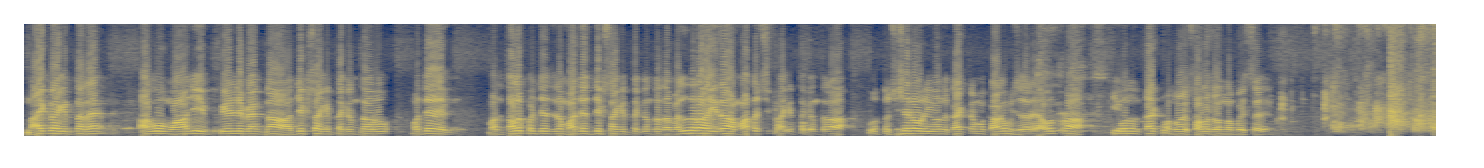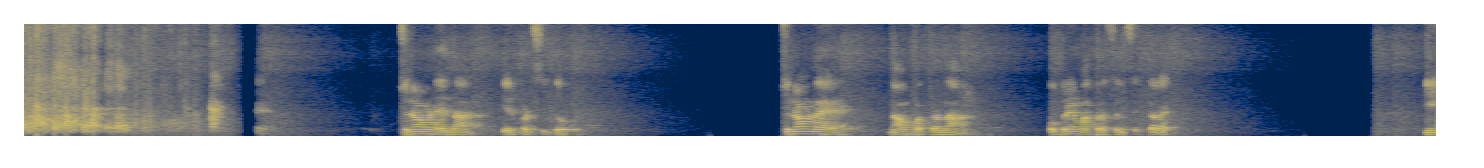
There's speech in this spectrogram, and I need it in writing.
ನಾಯಕರಾಗಿರ್ತಾರೆ. ಹಾಗೂ ಮಾಜಿ ಪಿ ಎಲ್ ಡಿ ಬ್ಯಾಂಕ್ನ ಅಧ್ಯಕ್ಷರಾಗಿರ್ತಕ್ಕಂಥವ್ರು, ಮತ್ತೆ, ಮತ್ತು ತಾಲೂಕ್ ಪಂಚಾಯತಿನ ಮಾಜಿ ಅಧ್ಯಕ್ಷ ಆಗಿರ್ತಕ್ಕಂಥ ನಮ್ಮೆಲ್ಲರ ಹಿರಿಯ ಮಾತೃಶಿಗಳಾಗಿರ್ತಕ್ಕಂಥ ಇವತ್ತು ಶಿಷ್ಯನವರು ಈ ಒಂದು ಕಾರ್ಯಕ್ರಮಕ್ಕೆ ಆಗಮಿಸಿದ್ದಾರೆ. ಅವರು ಕೂಡ ಈ ಒಂದು ಕಾರ್ಯಕ್ರಮದ ಸ್ವಾಗತವನ್ನು ಬಯಸ್ತಾ ಇದ್ದಾರೆ ಚುನಾವಣೆಯನ್ನ ಏರ್ಪಡಿಸಿದ್ದು. ಚುನಾವಣೆ ನಾಮಪತ್ರನ ಒಬ್ಬರೇ ಮಾತ್ರ ಸಲ್ಲಿಸಿರ್ತಾರೆ. ಈ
